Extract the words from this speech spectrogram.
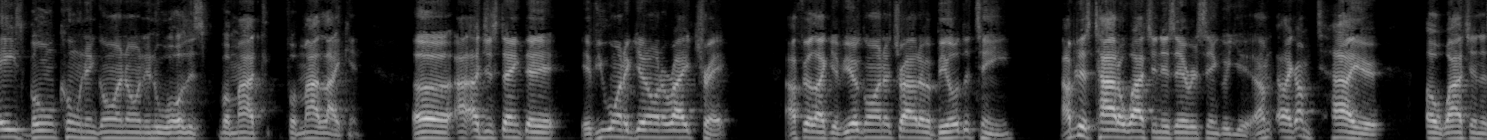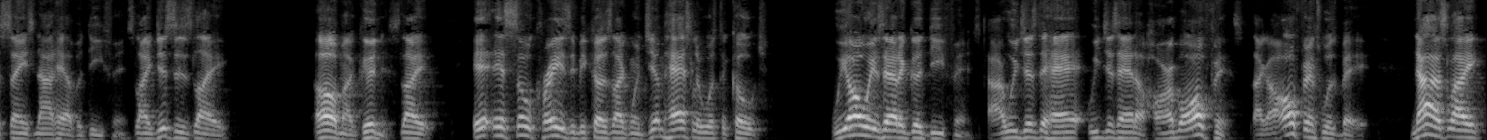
Ace Boone Cooning going on in New Orleans for my for my liking. Uh, I, I just think that if you want to get on the right track, I feel like if you're going to try to build a team, I'm just tired of watching this every single year. I'm like I'm tired of watching the Saints not have a defense. Like this is like, oh my goodness, like it, it's so crazy because like when Jim Haslett was the coach, we always had a good defense. Uh, we just had we just had a horrible offense. Like our offense was bad. Now it's like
